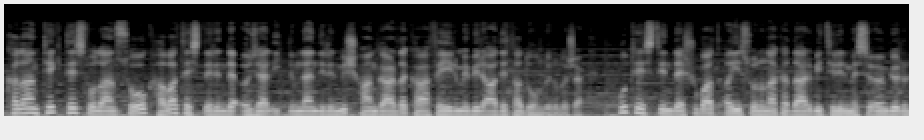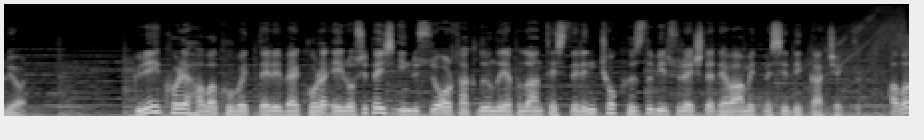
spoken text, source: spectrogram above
Kalan tek test olan soğuk hava testlerinde özel iklimlendirilmiş hangarda KF-21 adeta dondurulacak. Bu testin de Şubat ayı sonuna kadar bitirilmesi öngörülüyor. Güney Kore Hava Kuvvetleri ve Kore Aerospace Endüstri ortaklığında yapılan testlerin çok hızlı bir süreçte devam etmesi dikkat çekti. Hava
